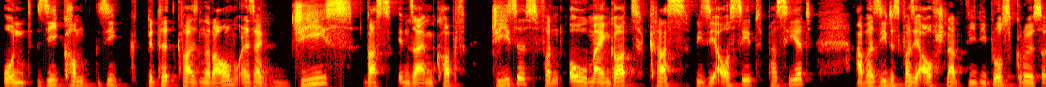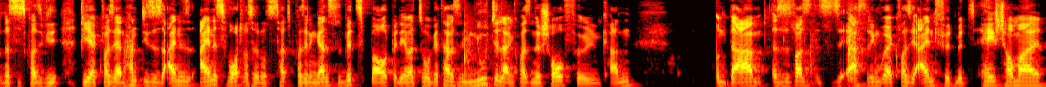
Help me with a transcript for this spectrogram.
Und sie kommt, sie betritt quasi einen Raum und er sagt, Jeez, was in seinem Kopf Jesus von, oh mein Gott, krass, wie sie aussieht, passiert, aber sie das quasi aufschnappt wie die Brustgröße. Und das ist quasi, wie, wie er quasi anhand dieses eines, eines Wort, was er nutzt hat, quasi den ganzen Witz baut, mit dem er so teilweise eine Minute lang quasi eine Show füllen kann. Und da, also es war das, erste Ding, wo er quasi einführt mit, hey, schau mal,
